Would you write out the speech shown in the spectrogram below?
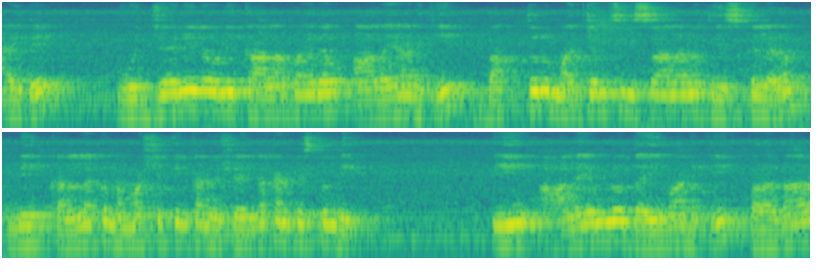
అయితే ఉజ్జయినిలోని కాలభైరవ్ ఆలయానికి భక్తులు మద్యం సీసాలను తీసుకెళ్ళడం మీ కళ్ళకు నమ్మశక్యం కాని విషయంగా కనిపిస్తుంది. ఈ ఆలయంలో దైవానికి ప్రధాన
